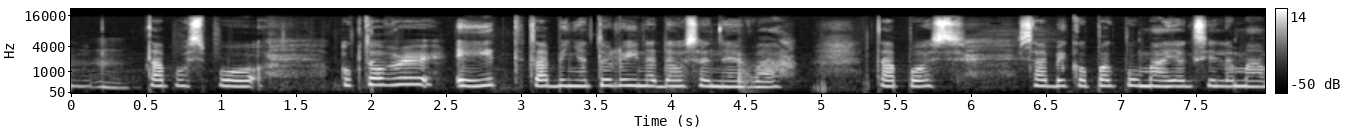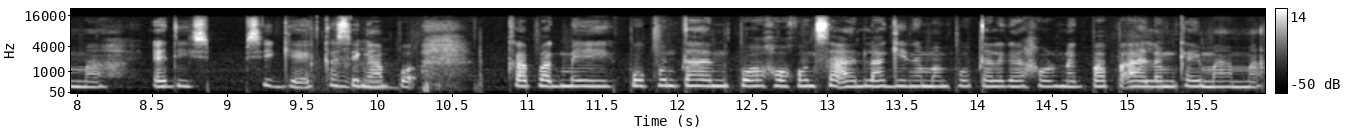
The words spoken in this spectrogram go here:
Mm-mm. Tapos po, October 8, sabi niya tuloy na daw sa Neva. Tapos, sabi ko pag pumayag sila mama, edi sige. Kasi nga po, kapag may pupuntahan po ako kung saan, lagi naman po talaga ako nagpapaalam kay mama.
